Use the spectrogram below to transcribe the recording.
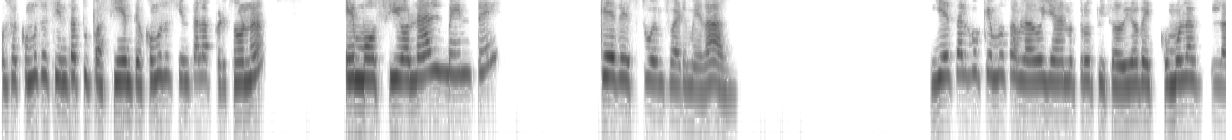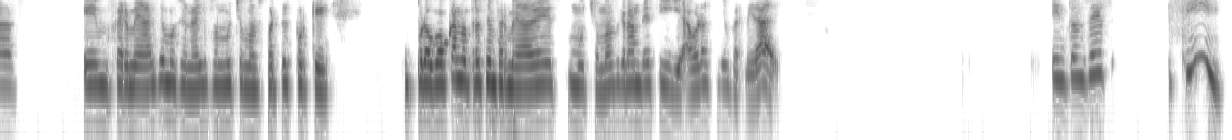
o sea, cómo se sienta tu paciente o cómo se sienta la persona emocionalmente que de su enfermedad. Y es algo que hemos hablado ya en otro episodio de cómo las, las enfermedades emocionales son mucho más fuertes porque provocan otras enfermedades mucho más grandes y ahora sí enfermedades. Entonces, sí,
